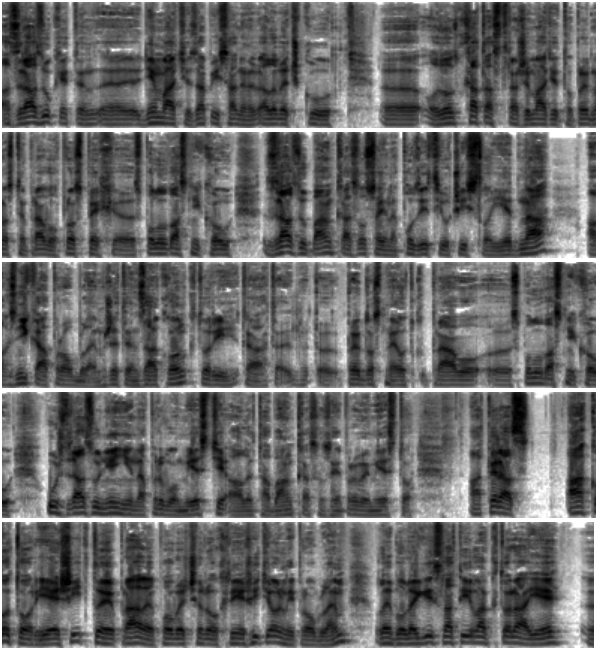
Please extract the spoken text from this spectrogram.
a zrazu, keď ten, e, nemáte zapísané v LVčku e, od katastra, že máte to prednostné právo v prospech e, spoluvlastníkov, zrazu banka zostane na pozíciu číslo 1 a vzniká problém, že ten zákon, ktorý, tá, tá, to prednostné právo e, spoluvlastníkov už zrazu je na prvom mieste, ale tá banka sa je prvé miesto. A teraz ako to riešiť, to je práve po večeroch riešiteľný problém, lebo legislatíva, ktorá je e,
